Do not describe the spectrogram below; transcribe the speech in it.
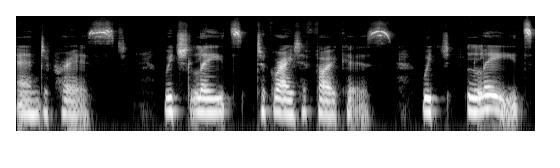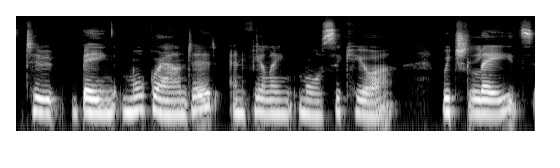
and depressed which leads to greater focus, which leads to being more grounded and feeling more secure, which leads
